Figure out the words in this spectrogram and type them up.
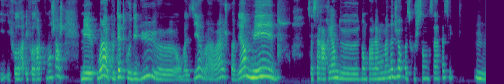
il, faudra, le prendre en charge. Mais voilà, peut-être qu'au début, euh, on va se dire, bah, voilà, je suis pas bien, mais ça ça sert à rien d'en parler à mon manager parce que je sens que ça va passer. Mmh.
